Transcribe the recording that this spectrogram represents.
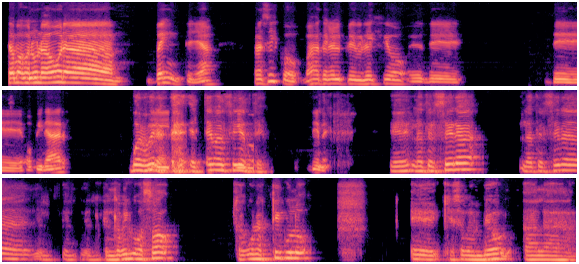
Estamos en una hora veinte ya. Francisco, vas a tener el privilegio eh, de, de opinar. Bueno, mira, el tema es el siguiente. Dime. Eh, la tercera, la tercera, el domingo pasado sacó un artículo eh, que se lo envió a la,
